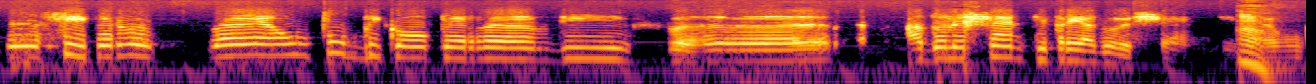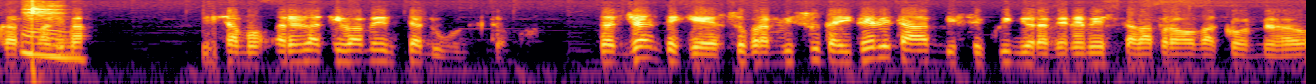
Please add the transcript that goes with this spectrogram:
Eh, sì, per, è un pubblico per, eh, di eh, adolescenti, preadolescenti, oh. è un cartone mm. diciamo relativamente adulto c'è gente che è sopravvissuta ai Teletubbies e quindi ora viene messa alla prova con uh,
